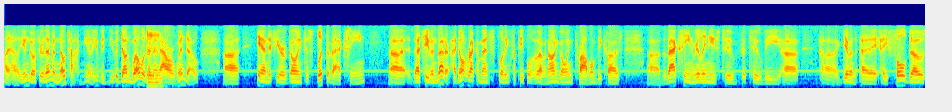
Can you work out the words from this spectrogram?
Uh, hell, you can go through them in no time. You know, you'll be you'll be done well within Mhm. an hour window. Uh, and if you're going to split the vaccine, uh, that's even better. I don't recommend splitting for people who have an ongoing problem because uh, the vaccine really needs to to be uh, uh, given a, a full dose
